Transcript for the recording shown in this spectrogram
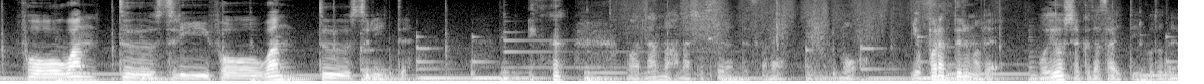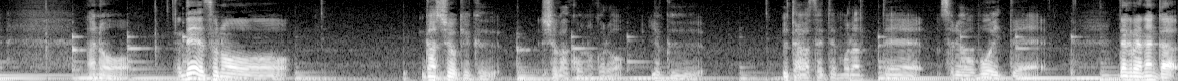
「41234123」って。まあ何の話してるんですかね。もう酔っ払ってるのでご容赦くださいっていうことで。あのでその合唱曲小学校の頃よく歌わせてもらってそれを覚えてだからなんか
